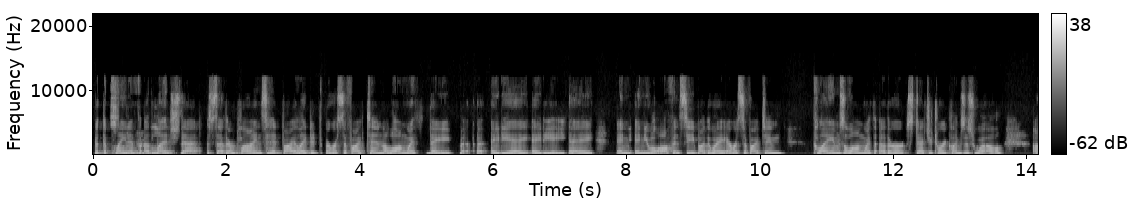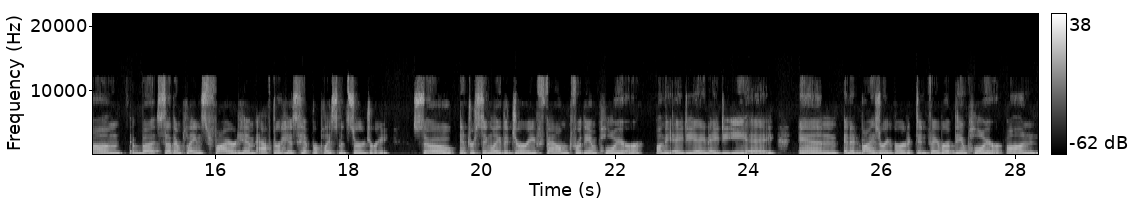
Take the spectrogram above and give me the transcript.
but the plaintiff alleged that Southern Pines had violated ERISA 510 along with the uh, ADA, ADEA, and and you will often see, by the way, ERISA 510 claims along with other statutory claims as well. Um, but Southern Pines fired him after his hip replacement surgery. So interestingly, the jury found for the employer on the ADA and ADEA and an advisory verdict in favor of the employer on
